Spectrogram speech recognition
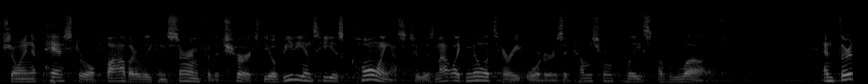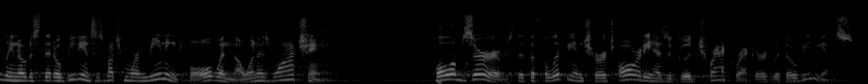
showing a pastoral, fatherly concern for the church. The obedience he is calling us to is not like military orders, it comes from a place of love. And thirdly, notice that obedience is much more meaningful when no one is watching. Paul observes that the Philippian church already has a good track record with obedience.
